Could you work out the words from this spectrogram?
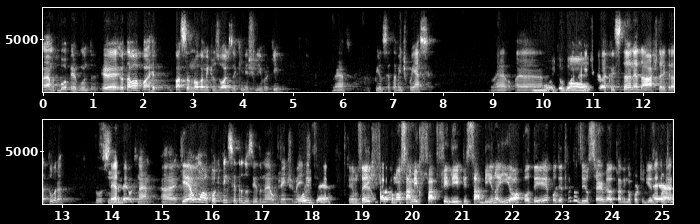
É muito boa pergunta. Eu estava passando novamente os olhos aqui neste livro aqui, né? O Pedro certamente conhece. Né? É, muito bom. A crítica cristã, né, da arte da literatura do Serbelt, né? É, que é um autor que tem que ser traduzido, né, urgentemente. Pois é. Temos aí é. que falar com o nosso amigo Felipe Sabino aí, ó, poder, poder traduzir o Serbelt para a língua portuguesa. É.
